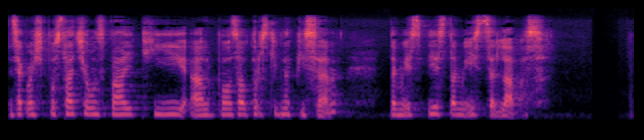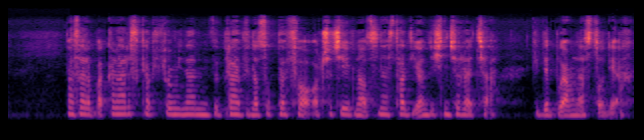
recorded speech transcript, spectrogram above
z jakąś postacią z bajki albo z autorskim napisem, to jest, jest to miejsce dla was. Bazar bakalarska przypomina mi wyprawy na ZUPFO o trzeciej w nocy na stadion dziesięciolecia, kiedy byłam na studiach.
